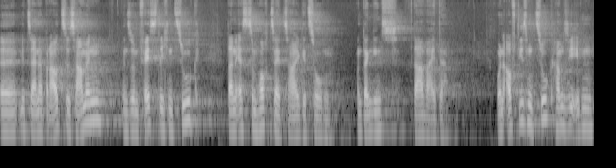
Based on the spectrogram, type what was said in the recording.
äh, mit seiner Braut zusammen in so einem festlichen Zug dann erst zum Hochzeitssaal gezogen. Und dann ging es da weiter. Und auf diesem Zug haben sie eben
